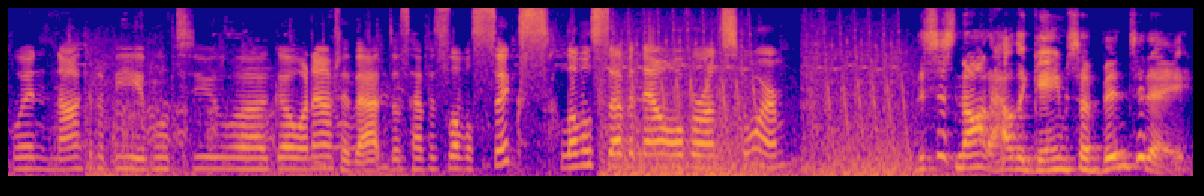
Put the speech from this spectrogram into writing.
Quinn not going to be able to uh, go on after that. Does have his level 6, level 7 now over on Storm. This is not how the games have been today.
